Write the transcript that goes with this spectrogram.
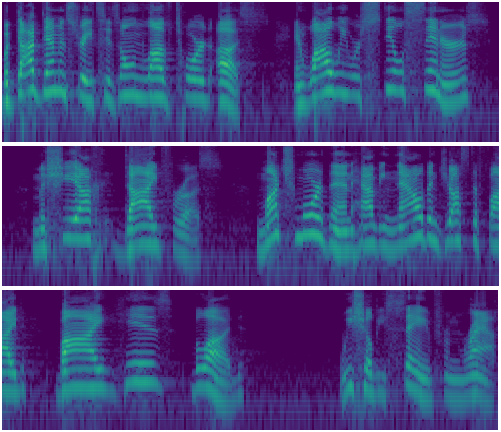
But God demonstrates his own love toward us. And while we were still sinners, Mashiach died for us. Much more than having now been justified by his blood, we shall be saved from wrath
